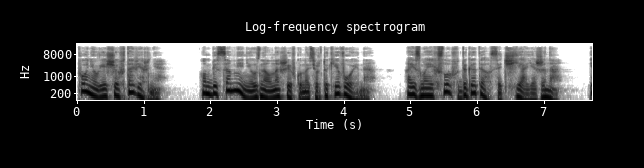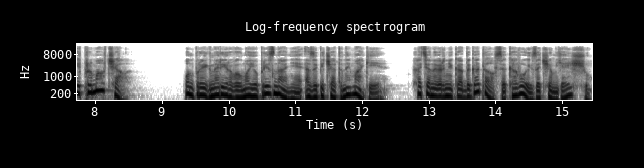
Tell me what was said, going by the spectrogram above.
Понял еще в таверне. Он без сомнения узнал нашивку на сюртуке воина, а из моих слов догадался, чья я жена. И промолчал. Он проигнорировал мое признание о запечатанной магии, хотя наверняка догадался, кого и зачем я ищу.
